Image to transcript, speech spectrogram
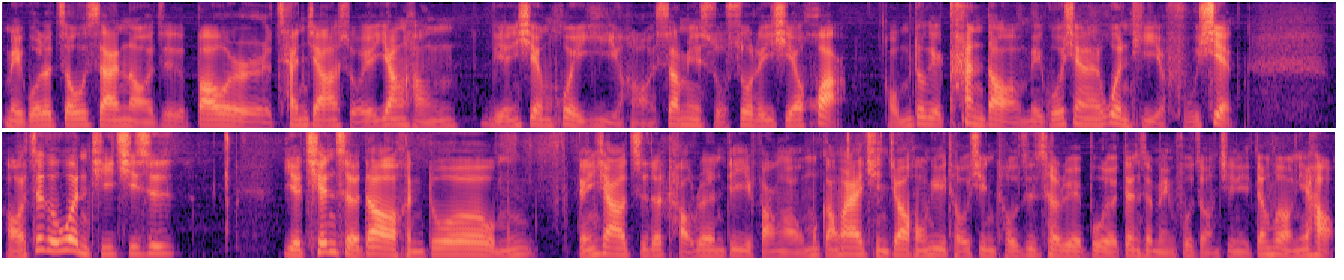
美国的周三哦，这个鲍尔参加所谓央行连线会议哈，上面所说的一些话，我们都可以看到，美国现在的问题也浮现。哦，这个问题其实也牵扯到很多我们等一下要值得讨论的地方啊。我们赶快来请教红利投信投资策略部的邓胜明副总经理，邓副总你好。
